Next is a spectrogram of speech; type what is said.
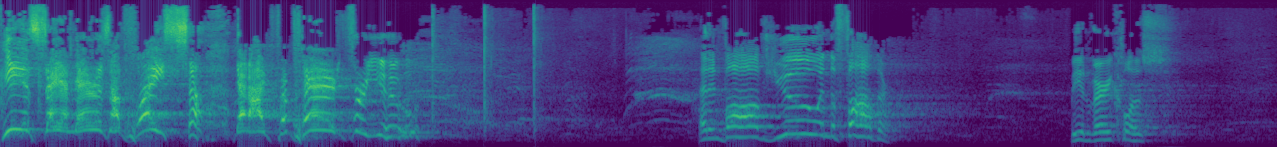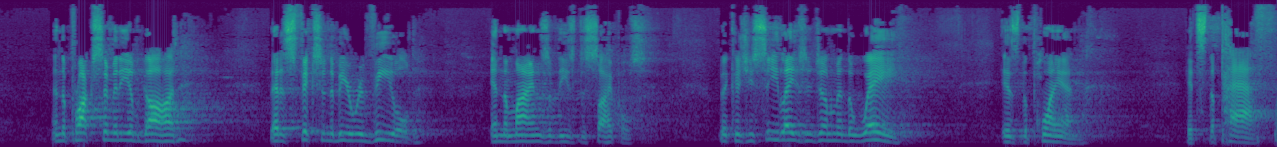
He is saying there is a place that I've prepared for you that involves you and the Father being very close and the proximity of God that is fixing to be revealed in the minds of these disciples. Because you see, ladies and gentlemen, the way is the plan, it's the path,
